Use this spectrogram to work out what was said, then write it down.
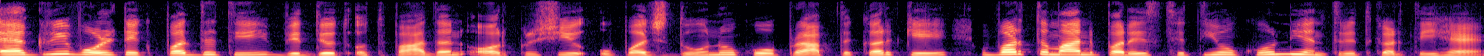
एग्रीवोल्टिक पद्धति, विद्युत उत्पादन और कृषि उपज दोनों को प्राप्त करके वर्तमान परिस्थितियों को नियंत्रित करती है।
